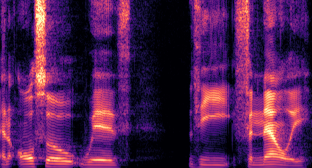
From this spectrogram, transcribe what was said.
and also with the finale,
